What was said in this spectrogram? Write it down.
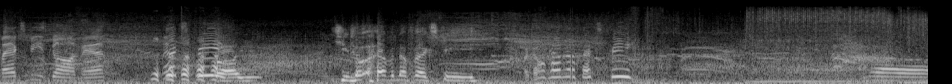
My XP's gone, man. My XP. Oh, you, you don't have enough XP. I don't have enough XP. No.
